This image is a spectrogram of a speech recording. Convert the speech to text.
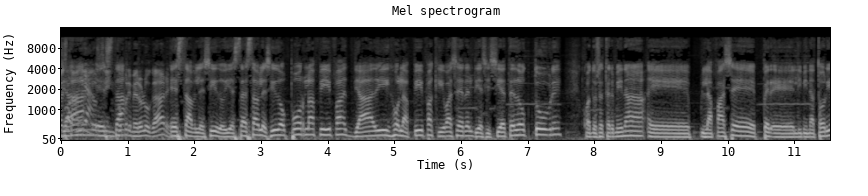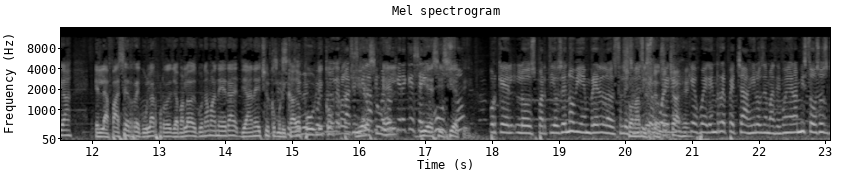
están en los cinco está primeros lugares. establecido y está establecido por la FIFA. Ya dijo la FIFA que iba a ser el 17 de octubre, cuando se termina eh, la fase pre- eliminatoria. En la fase regular, por llamarlo de alguna manera, ya han hecho el comunicado en público Lo que pasa es que la es FIFA no el quiere que sea 17. Porque los partidos de noviembre, las selecciones que jueguen, Repechaje. que jueguen repechaje y los demás que jueguen amistosos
